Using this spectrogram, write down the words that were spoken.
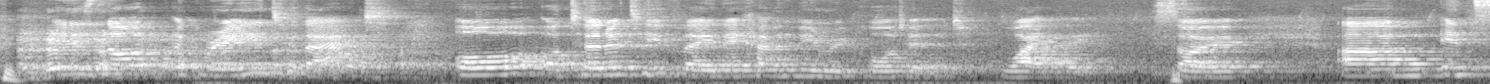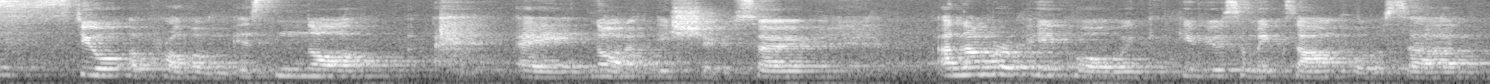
is not agreeing to that, or alternatively, they haven't been reported widely. So um, it's still a problem. It's not a not an issue. So a number of people, we give you some examples. Uh,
